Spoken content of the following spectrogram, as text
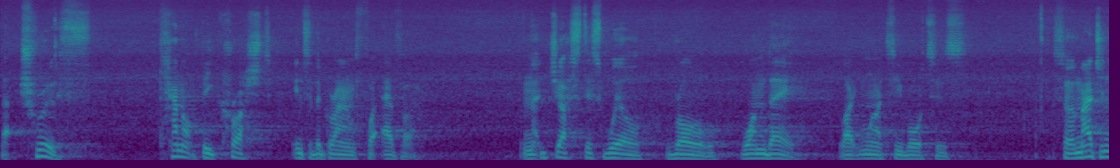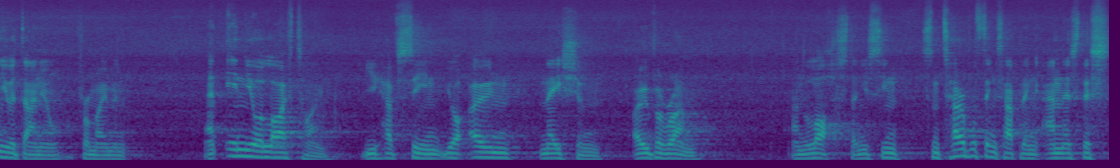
that truth cannot be crushed into the ground forever, and that justice will roll one day like mighty waters. So imagine you are Daniel for a moment, and in your lifetime, you have seen your own nation overrun and lost, and you've seen some terrible things happening, and there's this,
